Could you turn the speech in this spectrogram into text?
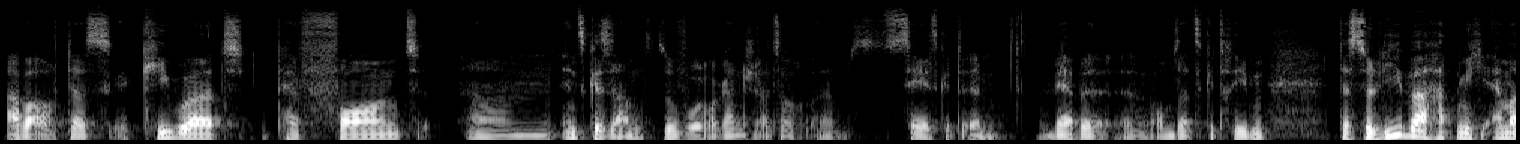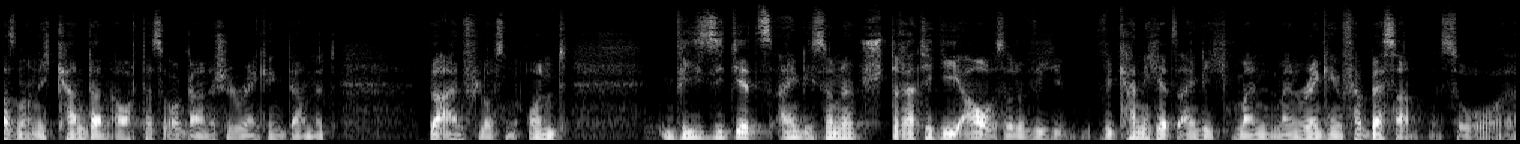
aber auch das Keyword performt ähm, insgesamt, sowohl organisch als auch ähm, Sales, äh, Werbeumsatz getrieben, desto lieber hat mich Amazon und ich kann dann auch das organische Ranking damit beeinflussen. Und wie sieht jetzt eigentlich so eine Strategie aus? Oder wie, wie kann ich jetzt eigentlich mein, mein Ranking verbessern? Ist so, äh,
